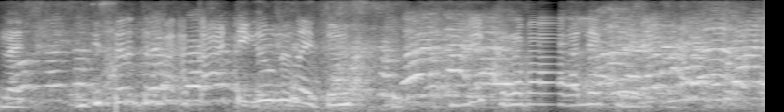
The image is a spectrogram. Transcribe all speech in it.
नाही ती सर तर बघा काठी घेऊनच जायचं लेकर बघा लेकर.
